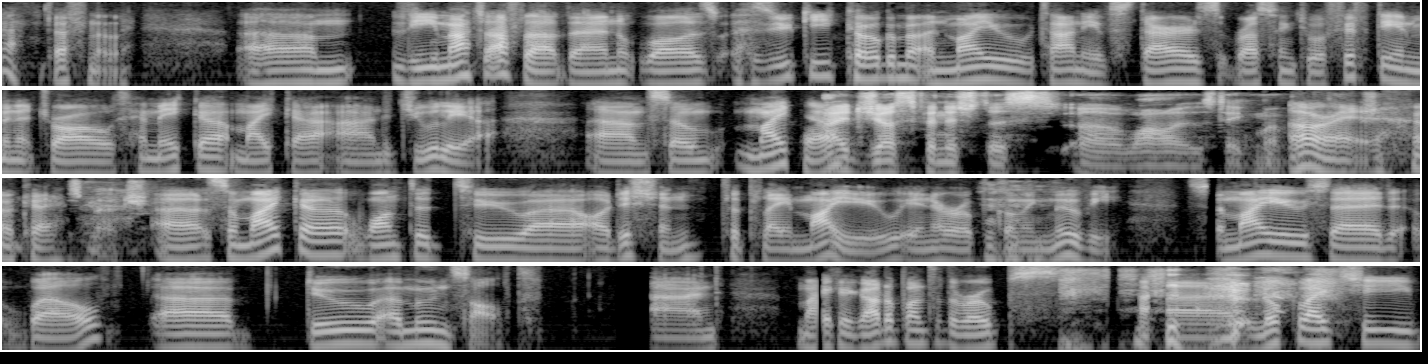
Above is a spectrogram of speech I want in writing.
Yeah, definitely. Um, the match after that then was Hazuki Koguma and Mayu Iwatani of Stars wrestling to a 15-minute draw with Himeka, Maika, and Giulia. Um, so Maika. I just finished this uh, while I was taking my. All right. Okay. This match. Uh, so Maika wanted to uh, audition to play Mayu in her upcoming movie. So Mayu said, "Well, uh, do a moonsault," and Maika got up onto the ropes. Uh, looked like she,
